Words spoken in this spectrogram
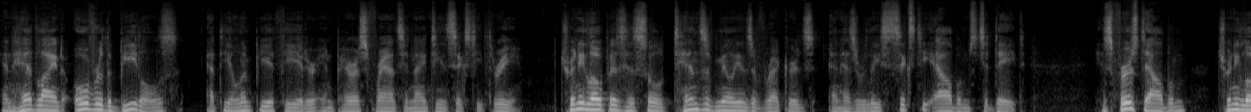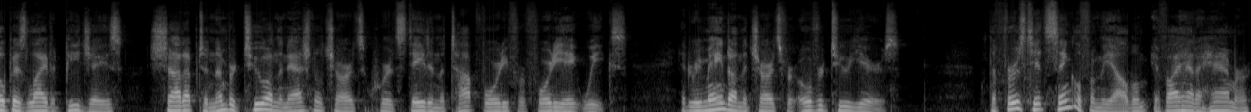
and headlined Over the Beatles at the Olympia Theater in Paris, France in 1963. Trini Lopez has sold tens of millions of records and has released 60 albums to date. His first album, Trini Lopez Live at PJ's, shot up to number two on the national charts, where it stayed in the top 40 for 48 weeks. It remained on the charts for over two years. The first hit single from the album, If I Had a Hammer,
